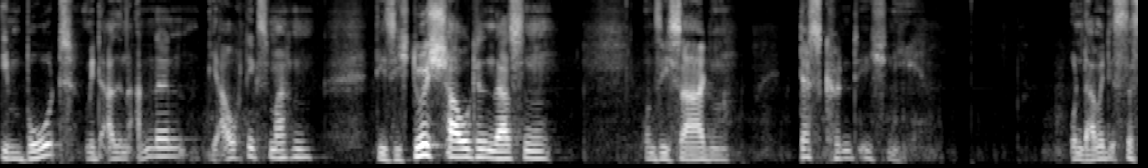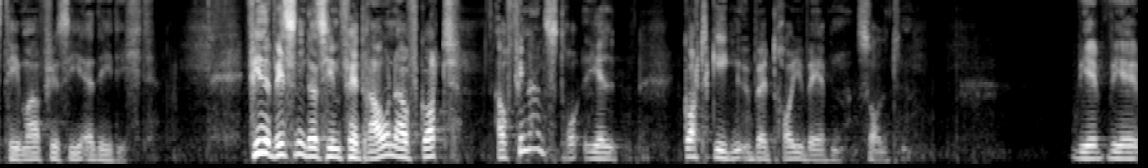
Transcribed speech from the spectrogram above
im Boot mit allen anderen, die auch nichts machen, die sich durchschaukeln lassen, und sich sagen, das könnte ich nie. Und damit ist das Thema für sie erledigt. Viele wissen, dass sie im Vertrauen auf Gott auch finanziell Gott gegenüber treu werden sollten. Wir, wir,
